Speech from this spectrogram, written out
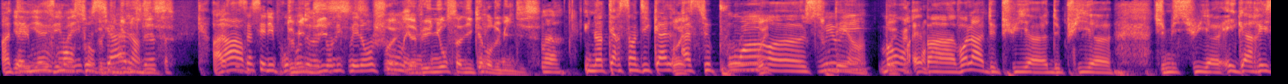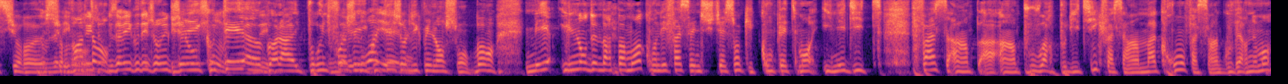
un tel mouvement social. 2010. Ah, ça, c'est les propos de 2010, Jean-Luc Mélenchon. ouais, mais- il y avait Union syndicale en 2010. Voilà. une intersyndicale à ce point Oui. euh, soudée. Oui, oui. Bon, Oui. eh ben voilà, depuis depuis depuis, euh, je me suis euh, égarée sur euh, Vous sur avez, 20 écouté, ans. vous avez écouté Jean-Luc J'ai Mélenchon. écouté, euh, avez- voilà, pour une vous fois, j'ai écouté. Jean-Luc Mélenchon. Bon, mais il n'en demeure pas moins qu'on est face à une situation qui est complètement inédite, face à un, à un pouvoir politique, face à un Macron, face à un gouvernement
